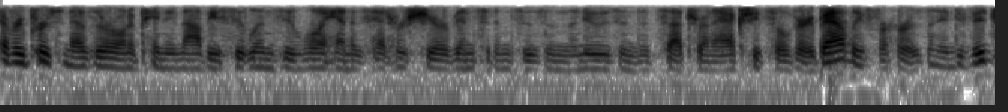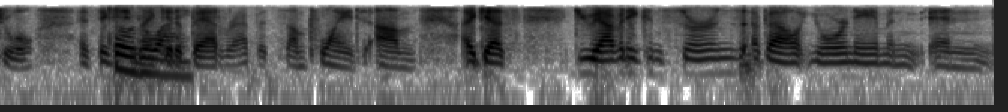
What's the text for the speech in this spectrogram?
every person has their own opinion. Obviously, Lindsay Lohan has had her share of incidences in the news and et cetera, and I actually feel very badly for her as an individual. I think so she might I. get a bad rap at some point. Um, I guess, do you have any concerns about your name and, and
